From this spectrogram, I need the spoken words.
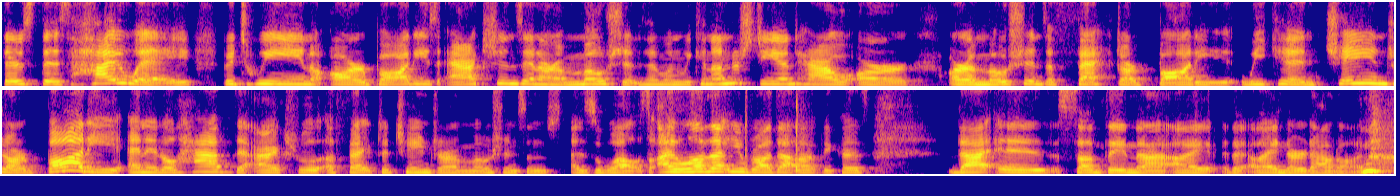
there's this highway between our body's actions and our emotions. And when we can understand how our our emotions affect our body we can change our body and it'll have the actual effect to change our emotions as, as well. So i love that you brought that up because that is something that i that i nerd out on.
